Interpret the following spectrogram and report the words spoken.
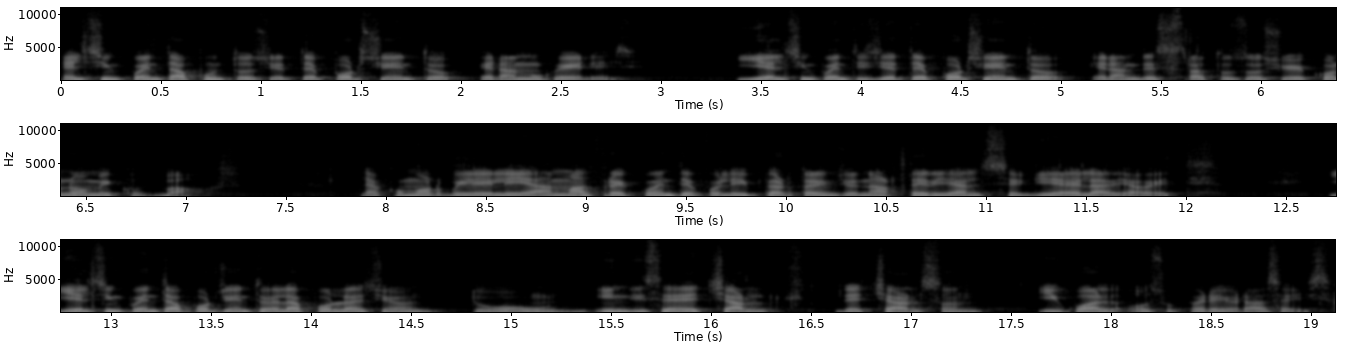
El 50.7% eran mujeres y el 57% eran de estratos socioeconómicos bajos. La comorbilidad más frecuente fue la hipertensión arterial seguida de la diabetes y el 50% de la población tuvo un índice de, de Charlson igual o superior a 6.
